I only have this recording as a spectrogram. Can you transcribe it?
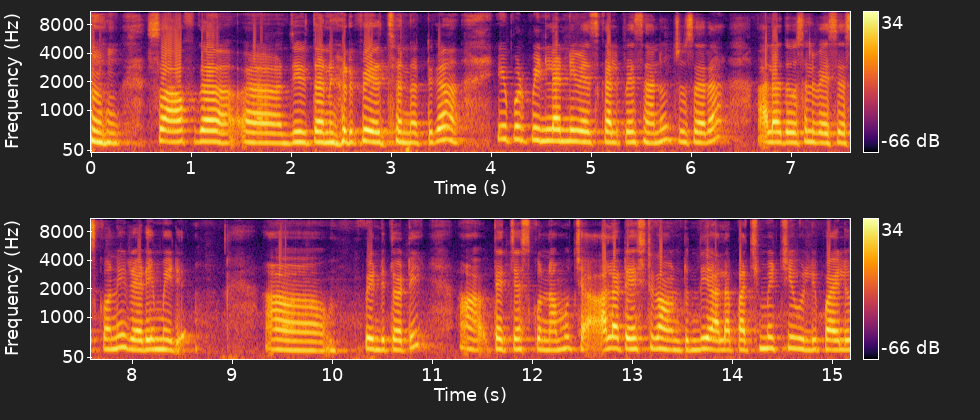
సాఫ్ట్గా జీవితాన్ని గడిపేయచ్చు అన్నట్టుగా ఇప్పుడు పిండ్లన్నీ వేసి కలిపేశాను. చూసారా? అలా దోశలు వేసేసుకొని రెడీమేడ్ పిండితోటి తెచ్చేసుకున్నాము. చాలా టేస్ట్గా ఉంటుంది. అలా పచ్చిమిర్చి ఉల్లిపాయలు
